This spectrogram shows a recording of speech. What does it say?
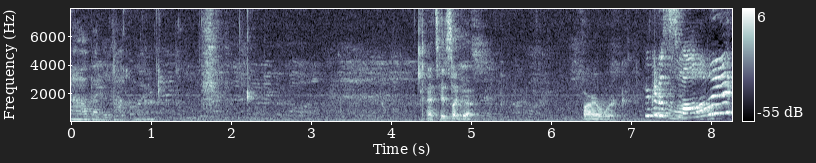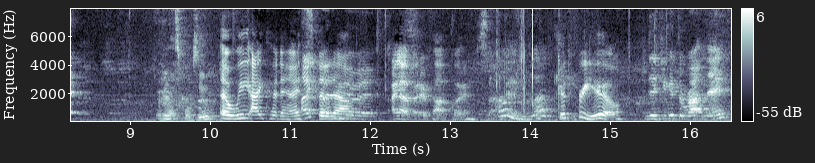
Oh, buttered popcorn. That tastes like a firework. You're gonna swallow it? Are you not supposed to? Oh, we I couldn't. I, spit it out. I got better popcorn. So. Oh, lucky. Good for you. Did you get the rotten egg?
